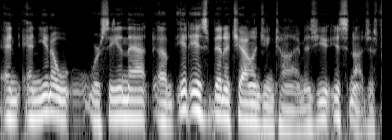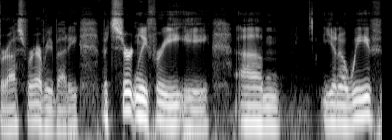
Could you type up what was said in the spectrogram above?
And, and you know, we're seeing that. Um, it has been a challenging time, as you, it's not just for us, for everybody, but certainly for EE. Um, you know we've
